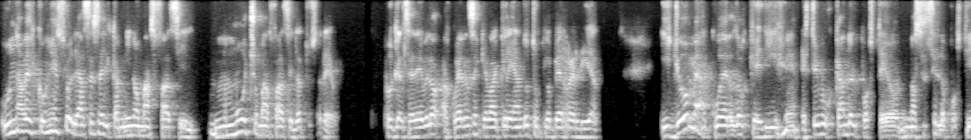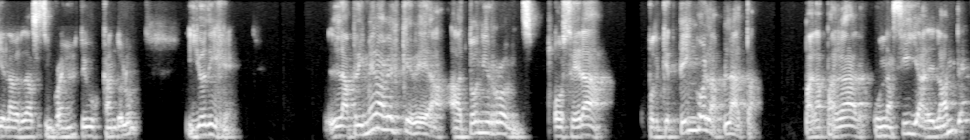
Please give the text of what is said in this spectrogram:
Una vez con eso le haces el camino más fácil, mucho más fácil a tu cerebro, porque el cerebro, acuérdense que va creando tu propia realidad. Y yo me acuerdo que dije, estoy buscando el posteo, no sé si lo posteé, la verdad, hace cinco años estoy buscándolo, y yo dije, la primera vez que vea a Tony Robbins, o será porque tengo la plata para pagar una silla adelante,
